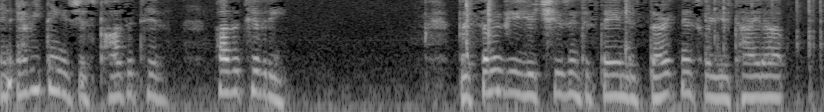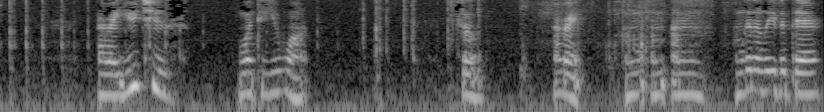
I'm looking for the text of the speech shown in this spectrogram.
And everything is just positive, positivity. But some of you, you're choosing to stay in this darkness where you're tied up. All right, you choose. What do you want? So, all right, I'm, I'm, I'm, I'm going to leave it there.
